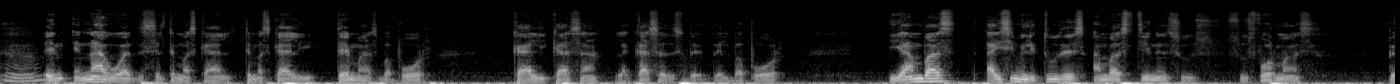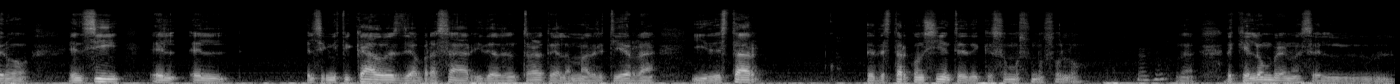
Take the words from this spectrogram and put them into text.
Ah. En, en agua es el temazcal, temazcali, temas, vapor, cali, casa, la casa del vapor. Y ambas, hay similitudes, ambas tienen sus, sus formas, pero en sí el, el, el significado es de abrazar y de adentrarte a la madre tierra y de estar, de estar consciente de que somos uno solo. de que el hombre no es el,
